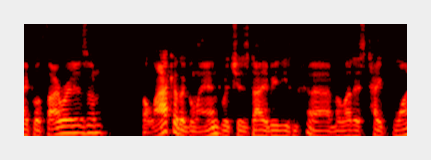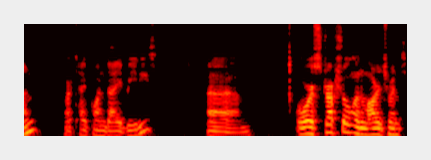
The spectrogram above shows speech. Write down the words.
hypothyroidism, the lack of the gland, which is diabetes uh, mellitus type 1 or type 1 diabetes, um, or structural enlargement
